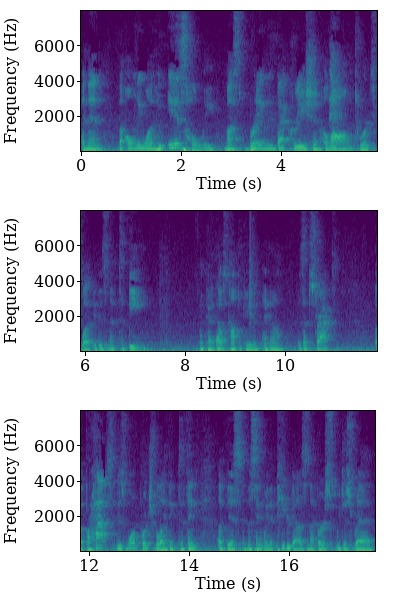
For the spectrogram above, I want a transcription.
and then the only one who is holy must bring that creation along towards what it is meant to be. Okay, that was complicated, I know. It was abstract. But perhaps it is more approachable, I think, to think of this in the same way that Peter does in that verse we just read.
